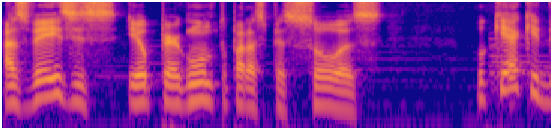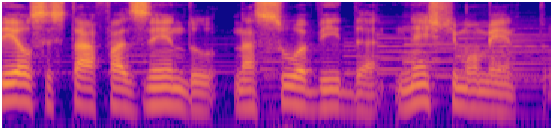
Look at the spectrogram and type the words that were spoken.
Às vezes eu pergunto para as pessoas o que é que Deus está fazendo na sua vida neste momento.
